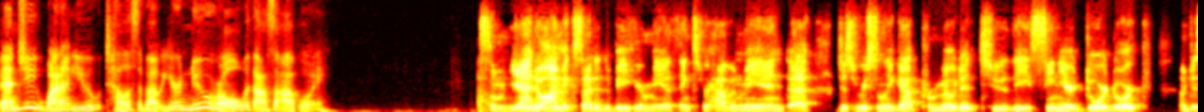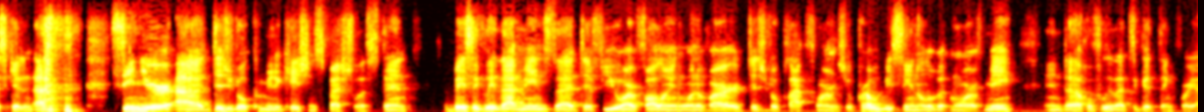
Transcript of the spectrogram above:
Benji, why don't you tell us about your new role with Assa Abloy? Awesome. Yeah, no, I'm excited to be here, Mia. Thanks for having me. And uh, just recently got promoted to the senior door dork. I'm just kidding. senior uh, digital communication specialist. And basically that means that if you are following one of our digital platforms, you'll probably be seeing a little bit more of me. And uh, hopefully that's a good thing for you.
